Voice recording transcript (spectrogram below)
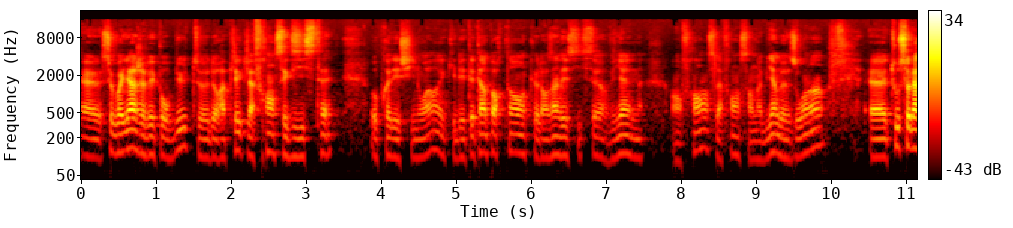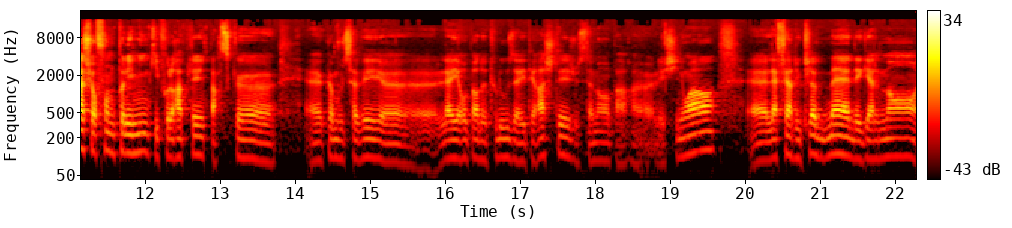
euh, ce voyage avait pour but de rappeler que la France existait auprès des Chinois et qu'il était important que leurs investisseurs viennent en France. La France en a bien besoin. tout cela sur fond de polémique, il faut le rappeler, parce que, comme vous le savez, l'aéroport de Toulouse a été racheté justement par les Chinois. L'affaire du Club Med également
